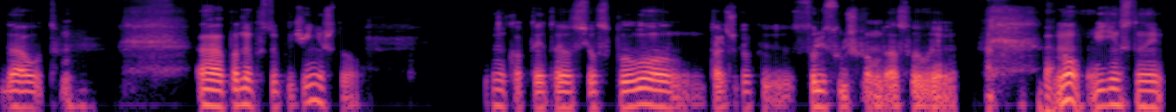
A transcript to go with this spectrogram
да, вот, а, по одной простой причине, что ну, как-то это все всплыло так же, как и с Оли Сульшером, да, в свое время. Да. Но единственный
